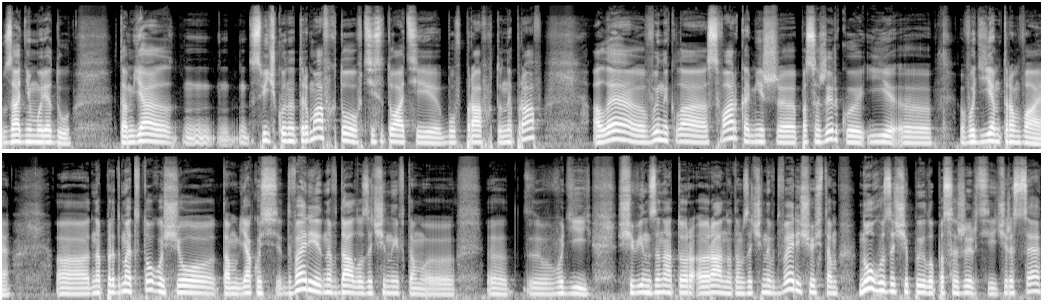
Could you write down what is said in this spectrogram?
в задньому ряду. Там я свічку не тримав, хто в цій ситуації був прав, хто не прав. Але виникла сварка між е, пасажиркою і е, водієм трамвая. Е, На предмет того, що там якось двері невдало зачинив там е, е, водій, що він занадто рано там зачинив двері, щось там ногу зачепило пасажирці, і через це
